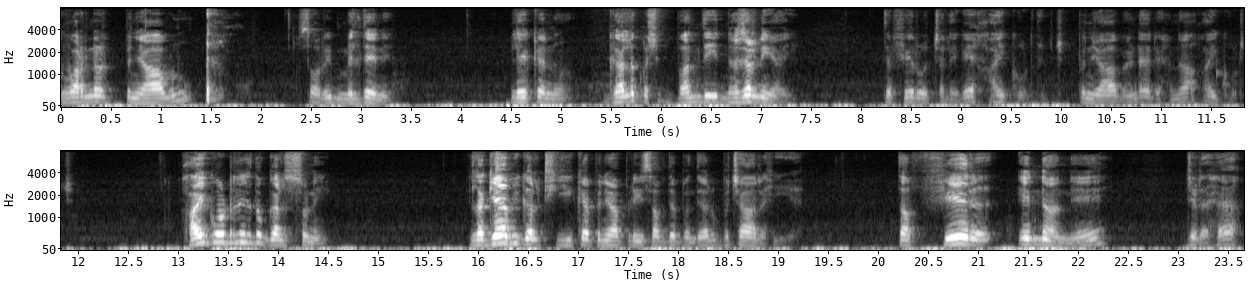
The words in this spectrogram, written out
ਗਵਰਨਰ ਪੰਜਾਬ ਨੂੰ ਸੌਰੀ ਮਿਲਦੇ ਨੇ। ਲੇਕਿਨ ਗੱਲ ਕੁਝ ਬੰਦੀ ਨਜ਼ਰ ਨਹੀਂ ਆਈ ਤੇ ਫਿਰ ਉਹ ਚਲੇ ਗਏ ਹਾਈ ਕੋਰਟ ਦੇ ਵਿੱਚ। Punjab and Haryana high court 'ਚ। ਹਾਈ ਕੋਰਟ ਨੇ ਜਦੋਂ ਗੱਲ ਸੁਣੀ, ਲੱਗਿਆ ਵੀ ਗੱਲ ਠੀਕ ਹੈ, ਪੰਜਾਬ ਪੁਲਿਸ ਆਪਦੇ ਬੰਦਿਆਂ ਨੂੰ ਬਚਾ ਰਹੀ ਹੈ। ਤਾਂ ਫਿਰ ਇਹਨਾਂ ਨੇ ਜਿਹੜਾ ਹੈ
